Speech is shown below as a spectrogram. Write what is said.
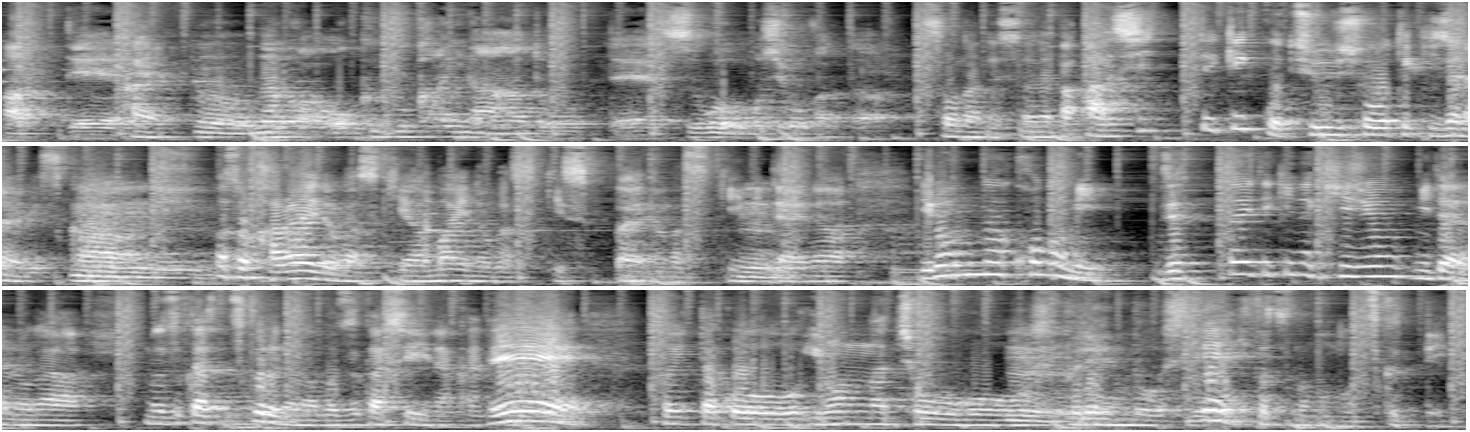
あって、はい。うん、なんか奥深いなと思ってすごい面白かった。そうなんですよ。ねやっぱ味って結構抽象的じゃないですか、うん。まあ、その辛いのが好き甘いのが好き酸っぱいのが好きみたいな、いろんな好み絶対的な基準みたいなのが難し作るのが難しい中で、そういったこういろんな調合をうん。ブレンドをしうんて一つのものを作っていくっ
